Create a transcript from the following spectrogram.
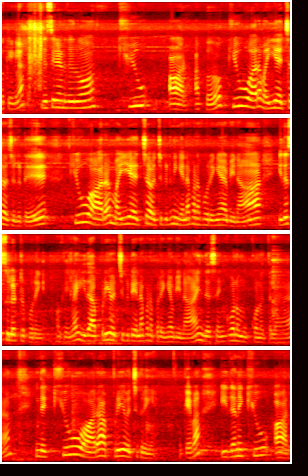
ஓகேங்களா? இந்த சைடு எடுத்துக்கிறோம் கியூஆர் அப்போது கியூஆரை மைய அச்சா வச்சுக்கிட்டு கியூஆரை மைய அச்சா வச்சுக்கிட்டு நீங்கள் என்ன பண்ண போகிறீங்க அப்படின்னா இதை சுழற்ற போகிறீங்க ஓகேங்களா? இதை அப்படியே வச்சுக்கிட்டு என்ன பண்ண போகிறீங்க அப்படின்னா இந்த செங்கோண முக்கோணத்தில் இந்த கியூஆரை அப்படியே வச்சுக்கிறீங்க. ஓகேவா? இதனை கியூஆர்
